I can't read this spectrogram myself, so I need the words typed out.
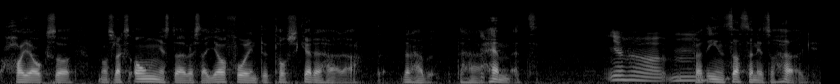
har jag också någon slags ångest över här, jag får inte torska det här, den här, det här hemmet. Jaha. Mm. För att insatsen är så hög.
